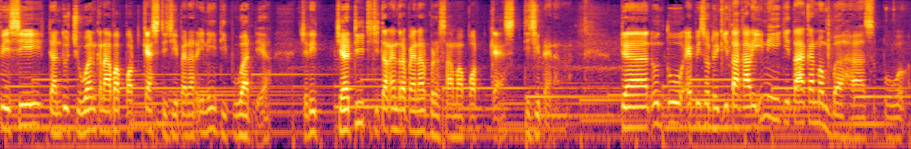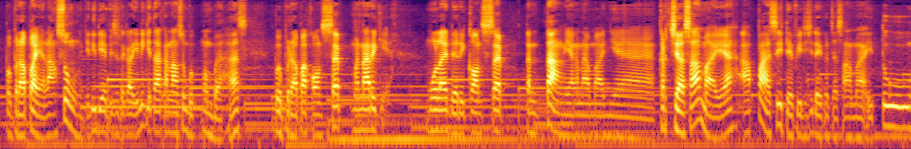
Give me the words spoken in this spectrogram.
visi dan tujuan kenapa podcast Digipreneur ini dibuat ya. Jadi jadi digital entrepreneur bersama podcast Digipreneur. Dan untuk episode kita kali ini kita akan membahas beberapa ya langsung. Jadi di episode kali ini kita akan langsung membahas beberapa konsep menarik ya. Mulai dari konsep tentang yang namanya kerjasama ya. Apa sih definisi dari kerjasama itu?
